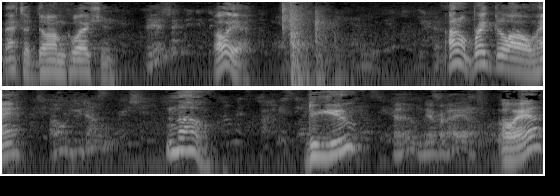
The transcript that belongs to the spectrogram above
That's a dumb question. Is it? Oh yeah. I don't break the law, man. Oh, you don't? No. Do you? No, never have. Oh yeah?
